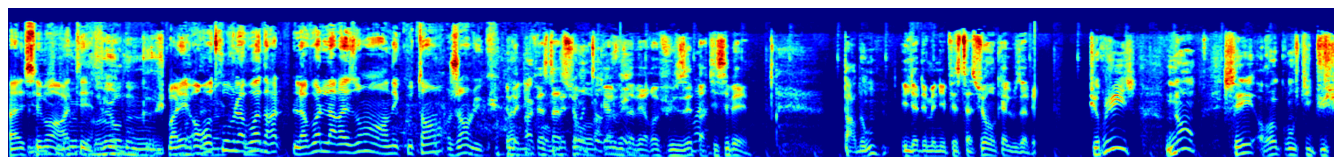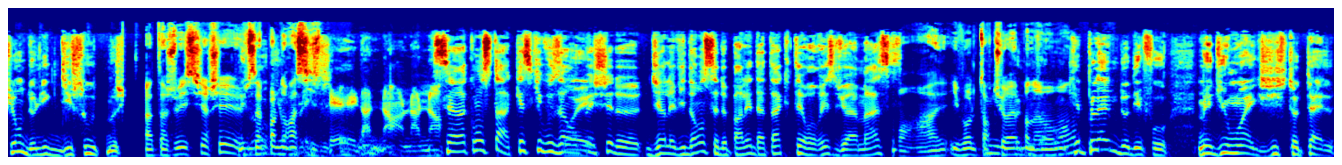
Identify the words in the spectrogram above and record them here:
Allez, c'est bon, arrêtez. Bon, allez, on retrouve la voix, de, la voix de la raison en écoutant Jean-Luc. manifestations auxquelles vous avez refusé de participer. Pardon? Il y a des manifestations auxquelles vous avez Surgissent Non, c'est reconstitution de ligue dissoute, monsieur. Attends, je vais chercher, ça parle de racisme. Non, non, non, non. C'est un constat. Qu'est-ce qui vous a Oui. empêché de dire l'évidence et de parler d'attaques terroristes du Hamas Bon, hein, ils vont le torturer pendant un moment. Qui est pleine de défauts, mais du moins existe-t-elle?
